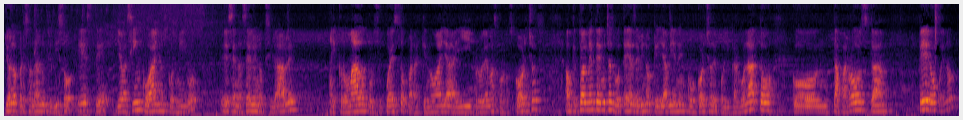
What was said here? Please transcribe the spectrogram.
Yo en lo personal utilizo este, lleva 5 años conmigo, es en acero inoxidable, cromado por supuesto para que no haya ahí problemas con los corchos. Aunque actualmente hay muchas botellas de vino que ya vienen con corcho de policarbonato con taparrosca pero bueno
